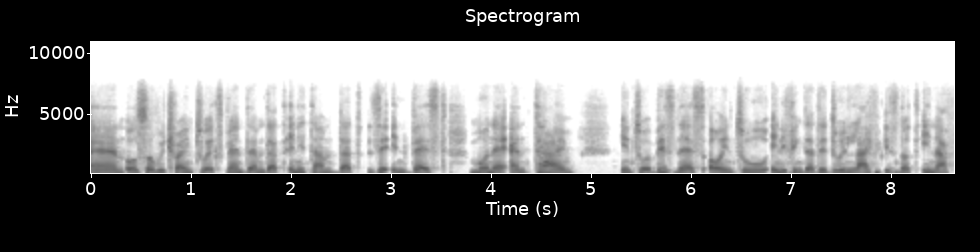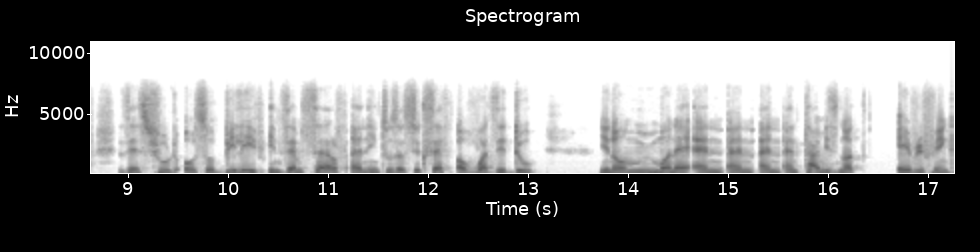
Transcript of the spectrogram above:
and also, we're trying to explain them that anytime that they invest money and time into a business or into anything that they do in life is not enough. They should also believe in themselves and into the success of what they do. You know, money and, and, and, and time is not everything.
